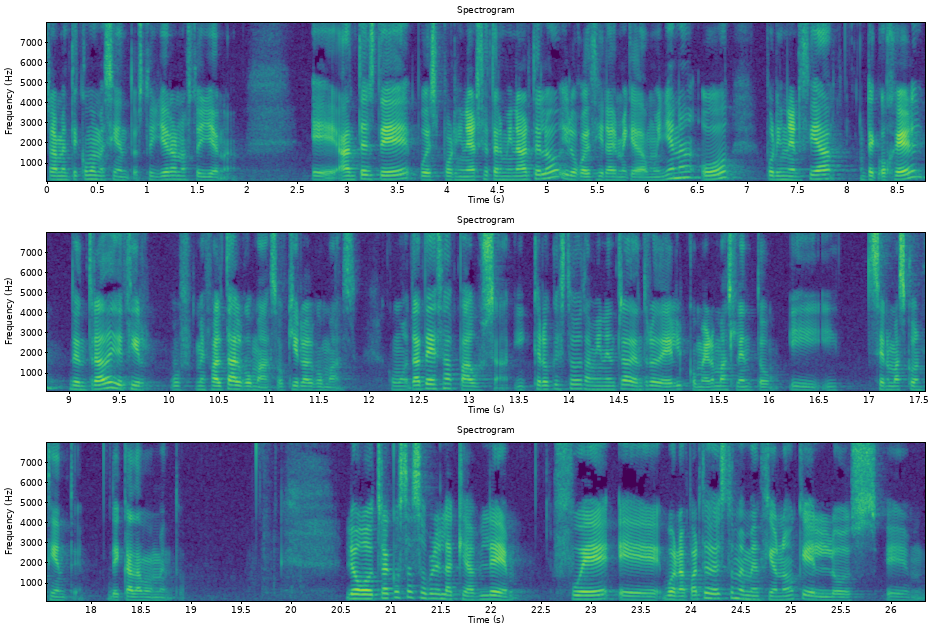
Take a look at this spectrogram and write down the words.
¿Realmente cómo me siento? ¿Estoy llena o no estoy llena? Eh, antes de, pues por inercia terminártelo y luego decir, ay, me he quedado muy llena, o por inercia recoger de entrada y decir, me falta algo más o quiero algo más. Como date esa pausa. Y creo que esto también entra dentro de él comer más lento y ser más consciente de cada momento. Luego, otra cosa sobre la que hablé fue, eh, bueno, aparte de esto me mencionó que, los, eh,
